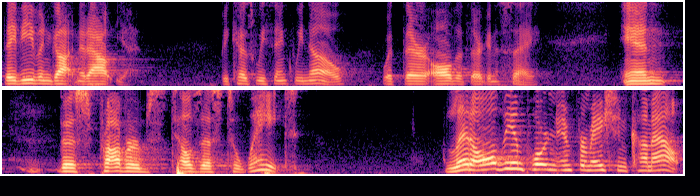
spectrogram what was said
they've even gotten it out yet? Because we think we know what they're all that they're going to say. And this Proverbs tells us to wait. Let all the important information come out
